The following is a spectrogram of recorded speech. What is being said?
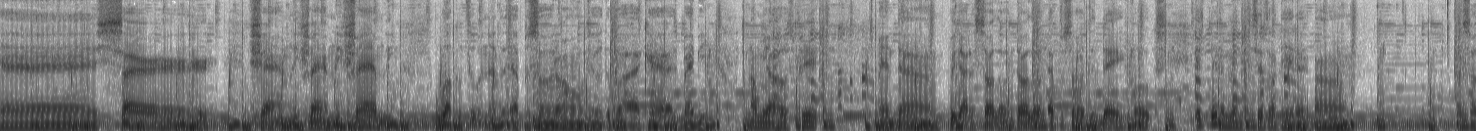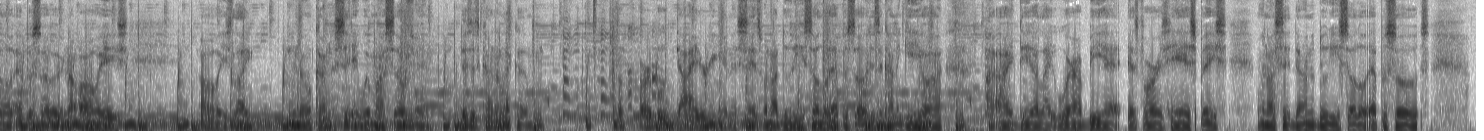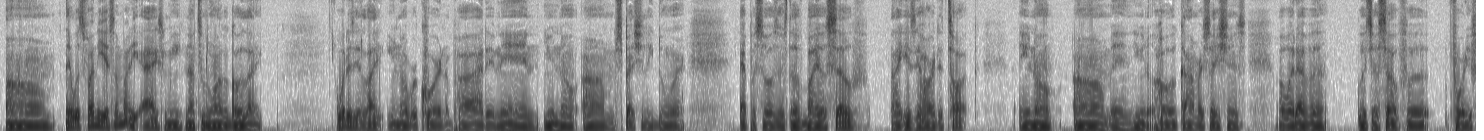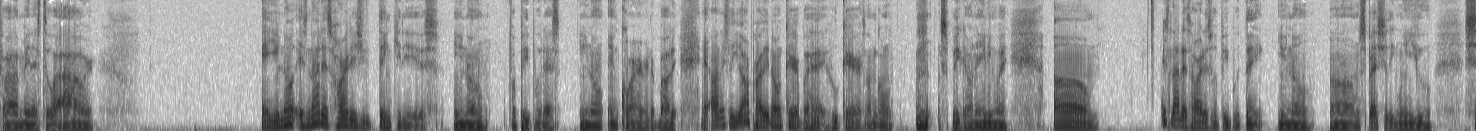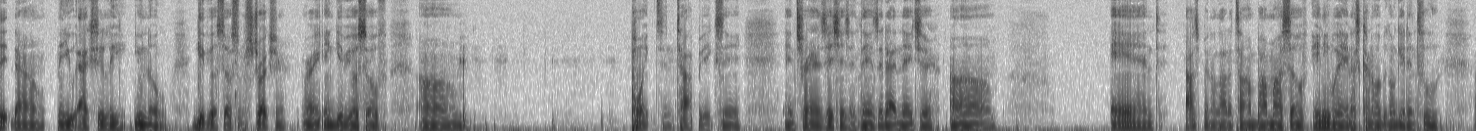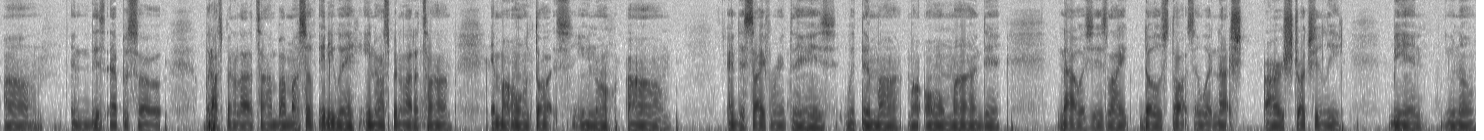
Yes, sir. Family, family, family. Welcome to another episode of Home Field the Podcast, baby. I'm your host, Pitt. And um, we got a solo dolo episode today, folks. It's been a minute since I did a, um, a solo episode, and I always, always like, you know, kind of sitting with myself. And this is kind of like a a verbal diary in a sense when I do these solo episodes just to kind of give y'all an idea like where I be at as far as headspace when I sit down to do these solo episodes. Um, it was funny. Is somebody asked me not too long ago, like, what is it like, you know, recording a pod and then, you know, um, especially doing episodes and stuff by yourself? Like, is it hard to talk, you know, um, and you know, hold conversations or whatever with yourself for 45 minutes to an hour. And you know, it's not as hard as you think it is, you know, for people that's, you know, inquiring about it. And honestly, y'all probably don't care, but hey, who cares? I'm going to speak on it anyway. Um it's not as hard as what people think, you know, um, especially when you sit down and you actually, you know, give yourself some structure, right? And give yourself um points and topics and and transitions and things of that nature. Um, and I spend a lot of time by myself anyway, and that's kind of what we're gonna get into um, in this episode. But I spend a lot of time by myself anyway. You know, I spend a lot of time in my own thoughts. You know, um, and deciphering things within my my own mind. And now it's just like those thoughts and whatnot sh- are structurally being, you know,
